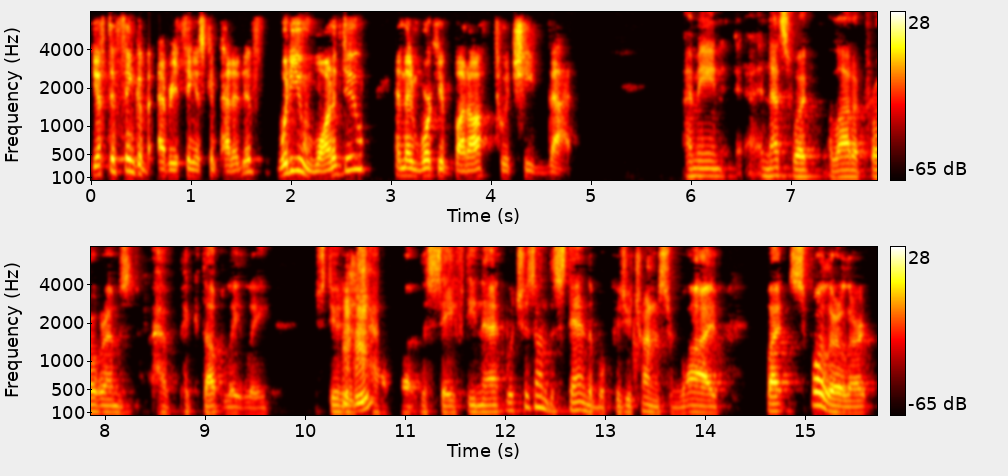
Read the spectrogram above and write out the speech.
You have to think of everything as competitive. What do you want to do? And then work your butt off to achieve that. I mean, and that's what a lot of programs have picked up lately students mm-hmm. have the safety net, which is understandable because you're trying to survive. But spoiler alert,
